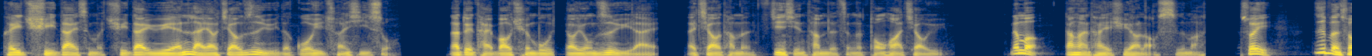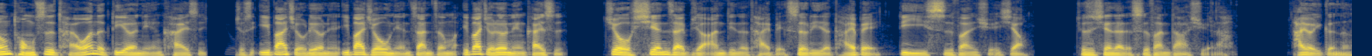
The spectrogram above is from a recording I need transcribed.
可以取代什么？取代原来要教日语的国语传习所，那对台胞全部要用日语来来教他们，进行他们的整个同化教育。那么当然他也需要老师嘛，所以日本从统治台湾的第二年开始。就是一八九六年、一八九五年战争嘛，一八九六年开始就先在比较安定的台北设立了台北第一师范学校，就是现在的师范大学啦。还有一个呢，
